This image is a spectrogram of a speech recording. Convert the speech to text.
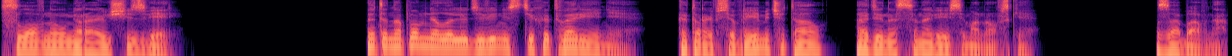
словно умирающий зверь. Это напомнило Людивине стихотворение, которое все время читал один из сыновей Симоновски. Забавно.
